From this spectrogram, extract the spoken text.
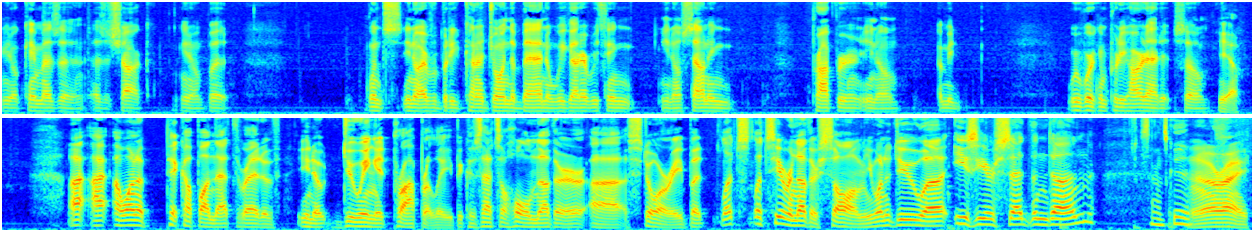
you know came as a as a shock, you know, but once you know everybody kind of joined the band and we got everything you know sounding proper, you know, I mean, we're working pretty hard at it. So Yeah. I, I, I want to pick up on that thread of you know doing it properly because that's a whole nother uh, story. But let's let's hear another song. You want to do uh, "Easier Said Than Done"? Sounds good. All right.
